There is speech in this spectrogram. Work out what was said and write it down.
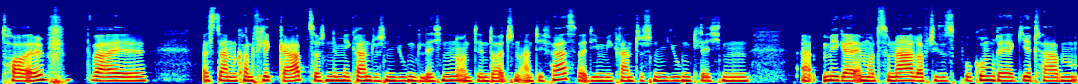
toll, weil es dann einen Konflikt gab zwischen den migrantischen Jugendlichen und den deutschen Antifas, weil die migrantischen Jugendlichen äh, mega emotional auf dieses Pogrom reagiert haben,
